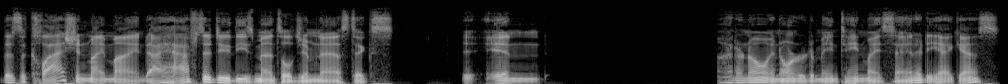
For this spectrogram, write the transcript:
there's a clash in my mind. I have to do these mental gymnastics in I don't know, in order to maintain my sanity, I guess.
